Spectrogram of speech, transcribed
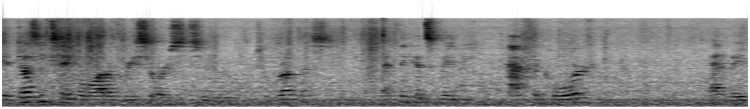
it doesn't take a lot of resource to, to run this. I think it's maybe half a core and maybe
